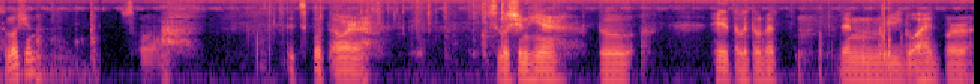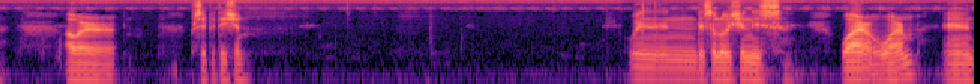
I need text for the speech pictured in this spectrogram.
solution. So let's put our solution here to heat a little bit. Then we go ahead for our precipitation. When the solution is warm warm and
